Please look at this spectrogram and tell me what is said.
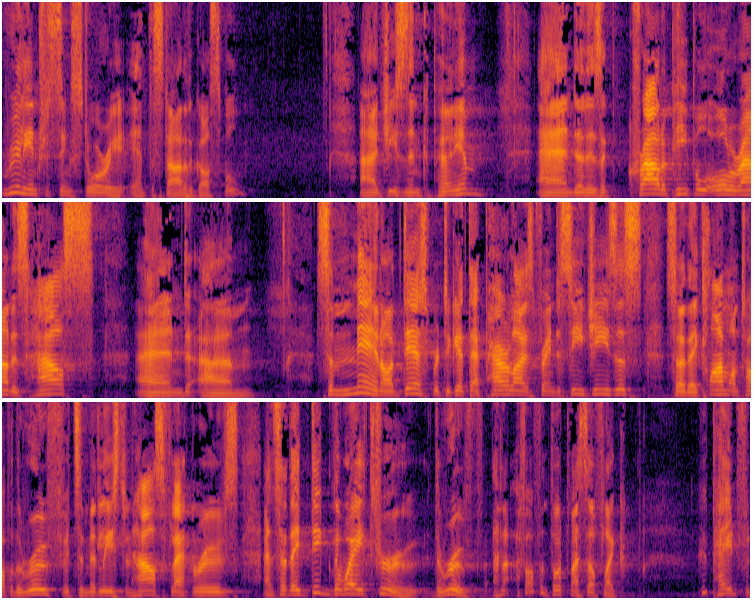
really interesting story at the start of the gospel. Uh, Jesus in Capernaum, and uh, there's a crowd of people all around his house, and um, some men are desperate to get their paralyzed friend to see Jesus, so they climb on top of the roof. It's a Middle Eastern house, flat roofs, and so they dig the way through the roof. And I've often thought to myself, like, who paid for,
